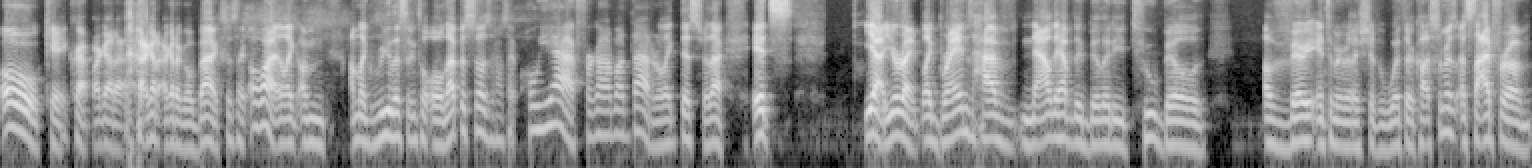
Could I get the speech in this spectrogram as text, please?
okay, crap, I gotta, I gotta, I gotta go back. So it's like, oh, what? Like I'm, I'm like re-listening to old episodes, and I was like, oh yeah, I forgot about that, or like this or that. It's, yeah, you're right. Like brands have now they have the ability to build a very intimate relationship with their customers. Aside from,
